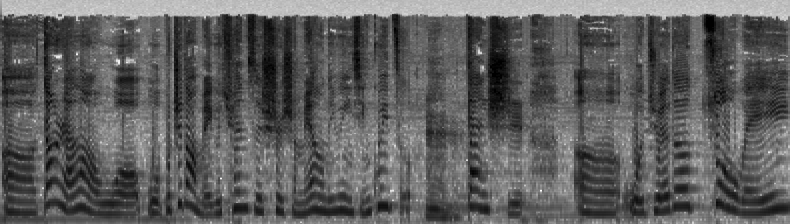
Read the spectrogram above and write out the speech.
呃，当然了，我我不知道每个圈子是什么样的运行规则，嗯。但是，呃，我觉得作为，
